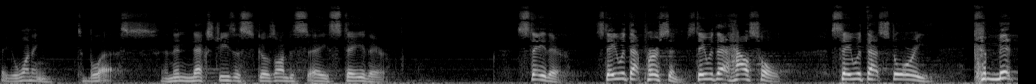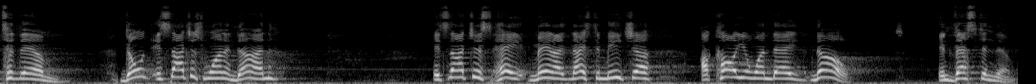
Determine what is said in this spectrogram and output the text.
that you're wanting to bless. And then next, Jesus goes on to say, Stay there. Stay there. Stay with that person. Stay with that household. Stay with that story. Commit to them. Don't, it's not just one and done. It's not just, hey, man, nice to meet you. I'll call you one day. No. Invest in them.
